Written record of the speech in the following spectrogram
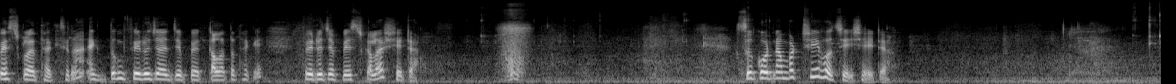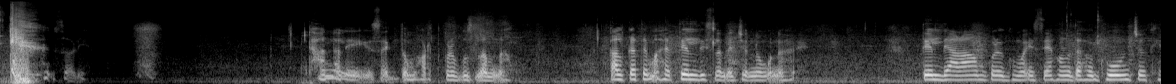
পেস্ট কালার থাকছে না? একদম ফেরোজার যে কালারটা থাকে, ফেরোজা পেস্ট কালার সেটা। সো কোড নাম্বার থ্রি হচ্ছে এই সরি ঠান্ডা লেগে গেছে একদম, হঠাৎ করে বুঝলাম না। কালকাতে মাহে তেল দিছিলাম, এর জন্য মনে হয়। তেল দিয়ে আরাম করে ঘুমাইছে এখনও দেখো ঘুম চোখে।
